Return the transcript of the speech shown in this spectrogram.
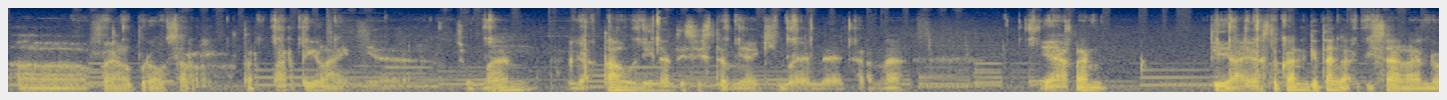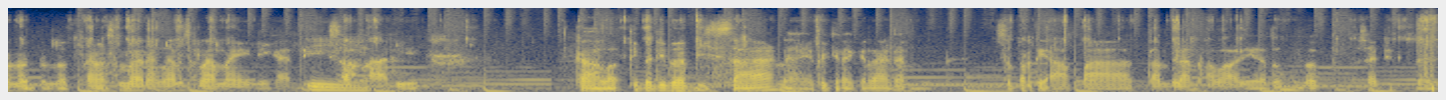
eh, file browser third party lainnya cuman nggak tahu nih nanti sistemnya gimana karena ya kan di iOS tuh kan kita nggak bisa kan download download file sembarangan selama ini kan di Iya. Safari kalau tiba-tiba bisa nah itu kira-kira akan seperti apa tampilan awalnya tuh menurut Adit gimana?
